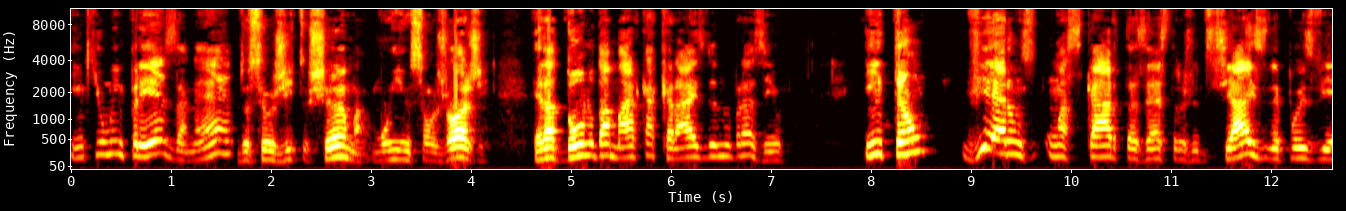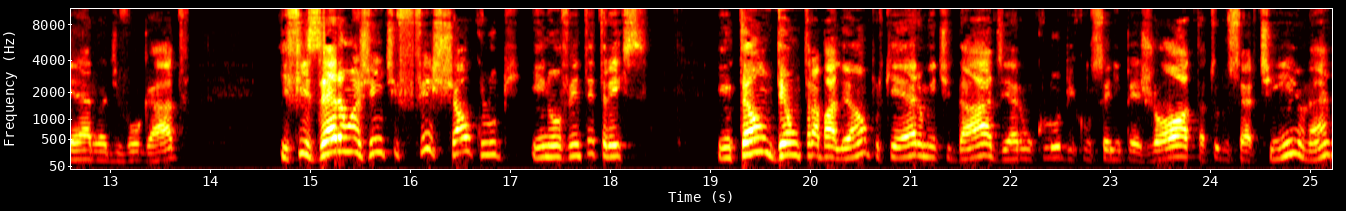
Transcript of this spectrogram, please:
em que uma empresa, né, do seu Gito Chama, Moinho São Jorge, era dono da marca Chrysler no Brasil. Então, vieram umas cartas extrajudiciais, depois vieram advogado, e fizeram a gente fechar o clube em 93. Então, deu um trabalhão, porque era uma entidade, era um clube com CNPJ, tudo certinho, né?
